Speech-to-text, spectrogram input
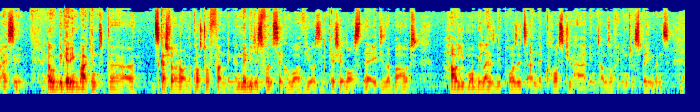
I see. And we'll be getting back into the discussion around the cost of funding. And maybe just for the sake of our viewers, in case you're lost there, it is about how you mobilize deposits and the cost you have in terms of interest payments. Yeah.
